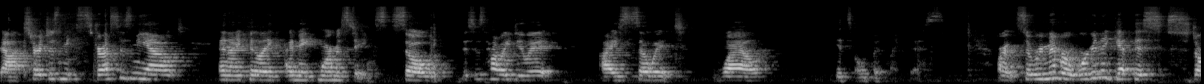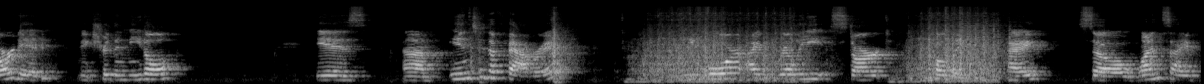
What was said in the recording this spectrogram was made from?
That stretches me, stresses me out, and I feel like I make more mistakes. So this is how I do it. I sew it while it's open like this. All right, so remember, we're gonna get this started Make sure the needle is um, into the fabric before I really start pulling, okay? So once I've,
